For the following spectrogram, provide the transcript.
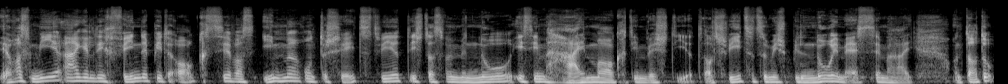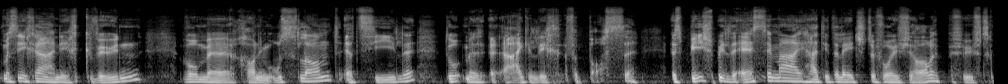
Ja, was wir eigentlich finden bei den Aktien, was immer unterschätzt wird, ist, dass wenn man nur in seinem Heimmarkt investiert. Als Schweizer zum Beispiel nur im SMI. Und da tut man sich eigentlich gewöhnen, wo man kann im Ausland erzielen kann, tut man äh, eigentlich verpassen. Ein Beispiel, der SMI hat in den letzten fünf Jahren etwa 50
